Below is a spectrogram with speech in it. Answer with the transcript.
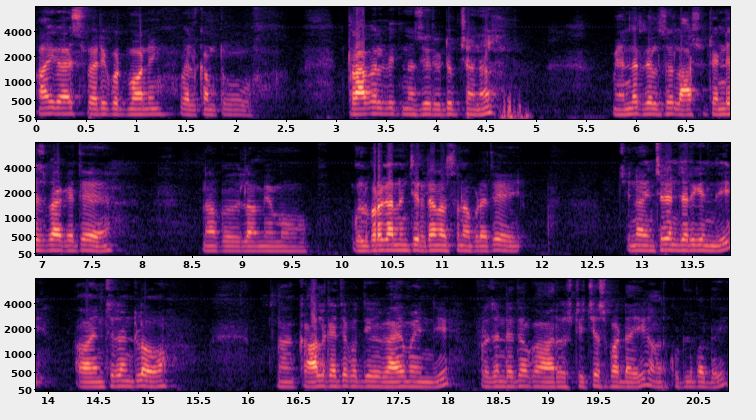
Hi guys very good morning welcome to travel with Nazeer YouTube channel మీ అందరికి తెలుసు లాస్ట్ టెన్ డేస్ బ్యాక్ అయితే నాకు ఇలా మేము గుల్బర్గా నుంచి రిటర్న్ వస్తున్నప్పుడు అయితే చిన్న ఇన్సిడెంట్ జరిగింది. ఆ ఇన్సిడెంట్లో నా కాలుకైతే అయితే కొద్దిగా గాయమైంది. ప్రజెంట్ అయితే ఒక ఆరు స్టిచెస్ పడ్డాయి ఆరు కుట్లు పడ్డాయి.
